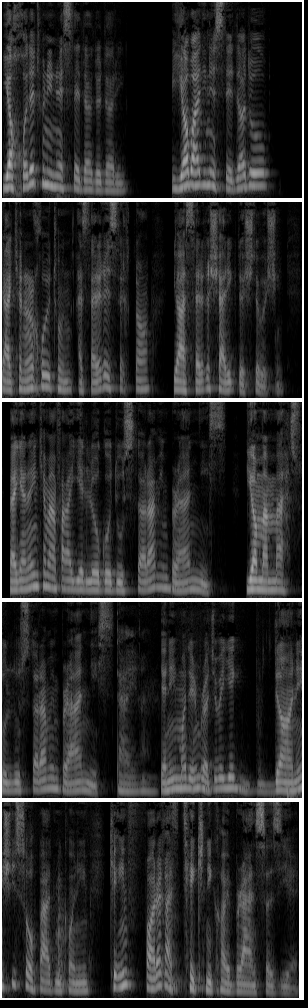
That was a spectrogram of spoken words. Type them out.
یا خودتون این استعداد رو دارید یا باید این استعداد رو در کنار خودتون از طریق استخدام یا از طریق شریک داشته باشین. وگرنه اینکه من فقط یه لوگو دوست دارم این برند نیست. یا من محصول دوست دارم این برند نیست. دقیقا. یعنی ما داریم راجع به یک دانشی صحبت می‌کنیم که این فارغ از تکنیک های برند سازیه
